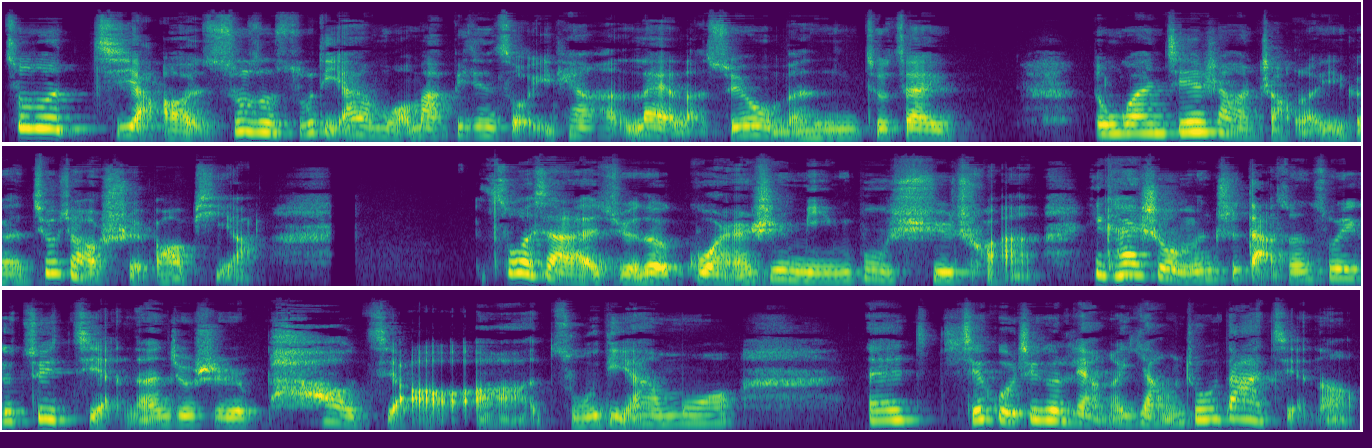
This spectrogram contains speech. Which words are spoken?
做做脚、做做足底按摩嘛，毕竟走一天很累了，所以我们就在。东关街上找了一个，就叫水包皮啊。坐下来觉得果然是名不虚传。一开始我们只打算做一个最简单，就是泡脚啊，足底按摩。哎，结果这个两个扬州大姐呢，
